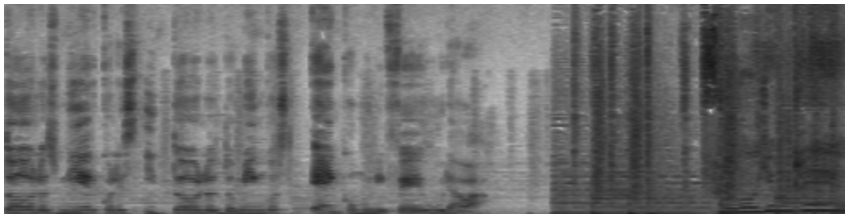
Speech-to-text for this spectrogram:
todos los miércoles y todos los domingos en Comunife Urabá. you dream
